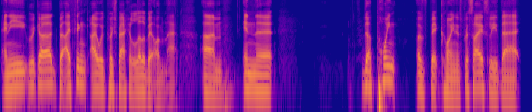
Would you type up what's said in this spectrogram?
any regard, but I think I would push back a little bit on that. Um, in the the point of Bitcoin is precisely that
